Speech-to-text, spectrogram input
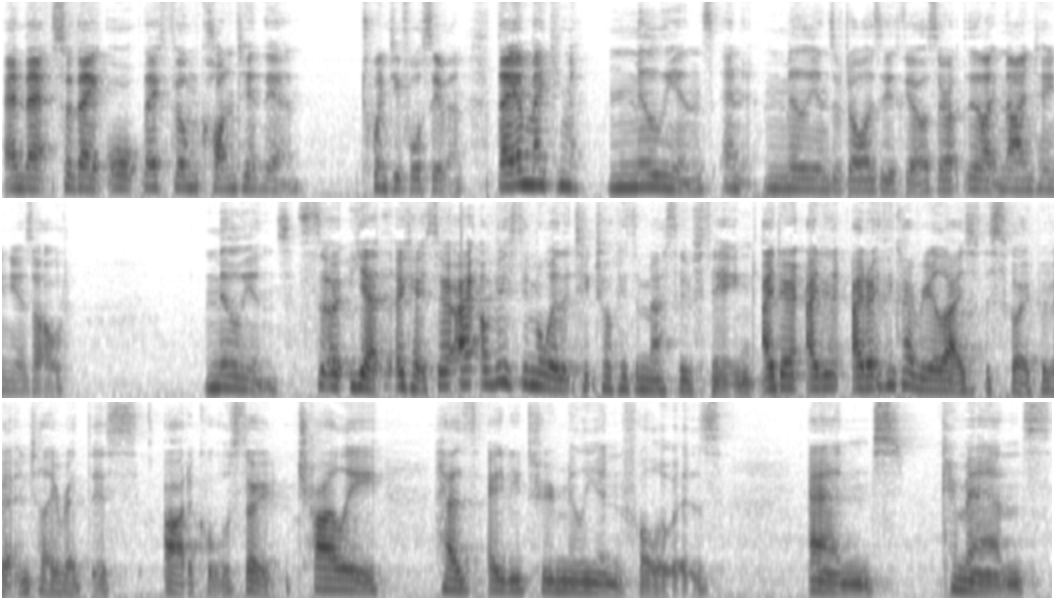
And that so they all they film content there, twenty four seven. They are making millions and millions of dollars. These girls, they're they're like nineteen years old. Millions. So yeah, okay. So I obviously am aware that TikTok is a massive thing. I don't, I didn't, I don't think I realized the scope of it until I read this article. So Charlie has 82 million followers and commands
